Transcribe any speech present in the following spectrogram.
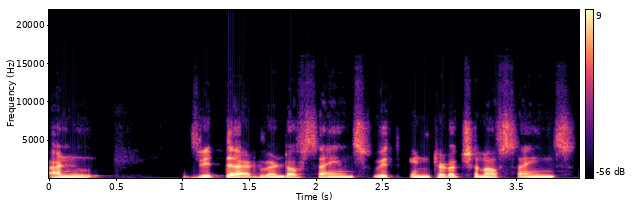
and with the advent of science, with introduction of science,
